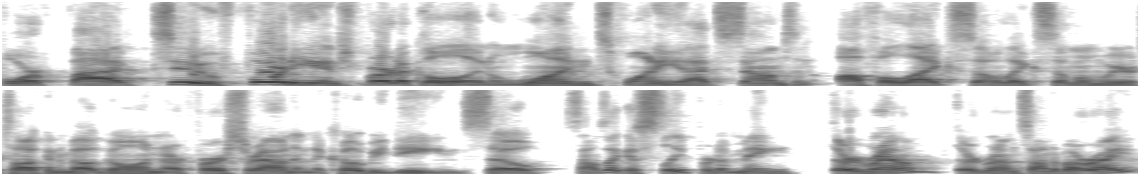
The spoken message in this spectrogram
4'5'2, 40 inch vertical, and 120. That sounds an awful like so like someone we were talking about going our first round in Nakobe Dean. So sounds like a sleeper to me. Third round, third round sound about right?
